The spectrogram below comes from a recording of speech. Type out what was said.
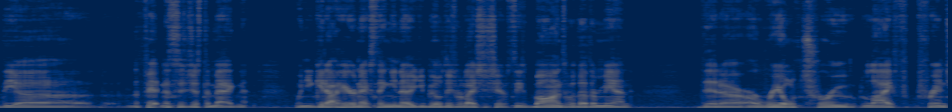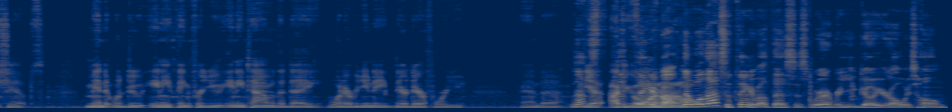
the uh, the fitness is just a magnet. When you get out here, next thing you know, you build these relationships, these bonds with other men that are, are real, true life friendships. Men that will do anything for you any time of the day, whatever you need. They're there for you. And uh, That's yeah, I could go on about, on. and on. Well, that's the thing about this is wherever you go, you're always home.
